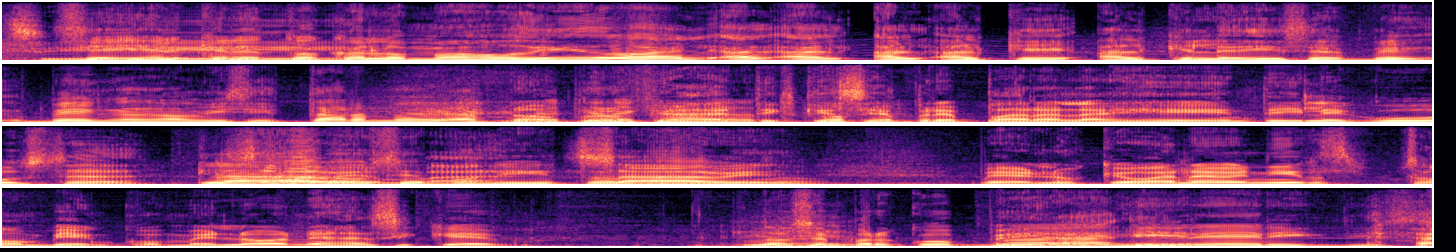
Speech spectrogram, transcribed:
Sí. Si hay el que le toca lo más jodido al, al, al- al- que, al que le dice "Ven- vengan a visitarme. ¿verdad? No, pero fíjate que se prepara la gente y le gusta. Claro, saben, sí, es bonito, es Saben. bonito. Pero los que van a venir son bien comelones, así que no se preocupe. A Mira, y- Eric, dice.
